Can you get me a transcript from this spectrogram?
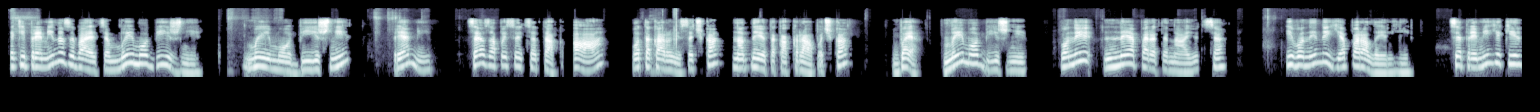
Такі прямі називаються мимобіжні. Мимобіжні прямі. Це записується так. А, от така рисочка, над нею така крапочка. Б. Мимобіжні. Вони не перетинаються і вони не є паралельні. Це прямі, які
